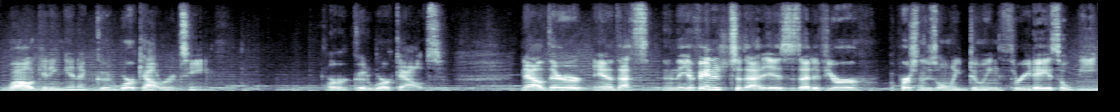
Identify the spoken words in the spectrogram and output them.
while getting in a good workout routine or good workouts. Now there, you know, that's and the advantage to that is, is that if you're a person who's only doing three days a week,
